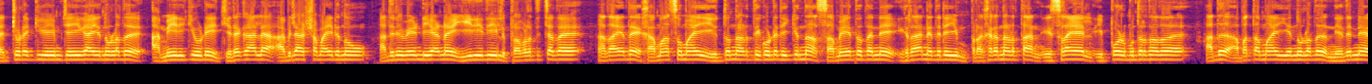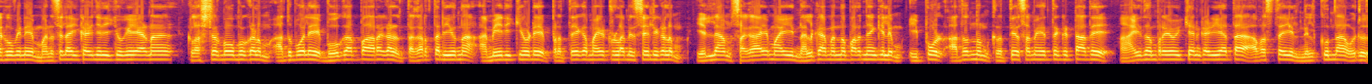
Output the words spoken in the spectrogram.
തച്ചുടയ്ക്കുകയും ചെയ്യുക എന്നുള്ളത് അമേരിക്കയുടെ ചിരകാല അഭിലാഷമായിരുന്നു. അതിനുവേണ്ടിയാണ് ഈ രീതിയിൽ പ്രവർത്തിച്ചത്. അതായത് ഹമാസുമായി യുദ്ധം നടത്തിക്കൊണ്ടിരിക്കുന്ന സമയത്ത് തന്നെ ഇറാനെതിരെയും പ്രഹരം നടത്താൻ ഇസ്രായേൽ ഇപ്പോൾ മുതിർന്നത്. അത് അബദ്ധമായി എന്നുള്ളത് നെതന്യാഹുവിനെ മനസ്സിലായി കഴിഞ്ഞിരിക്കുകയാണ്. ക്ലസ്റ്റർ ബോംബുകളും അതുപോലെ ഭൂഗർഭാറകൾ തകർത്തെറിയുന്ന അമേരിക്കയുടെ പ്രത്യേകമായിട്ടുള്ള മിസൈലുകളും എല്ലാം സഹായമായി നൽകാമെന്ന് പറഞ്ഞെങ്കിലും ഇപ്പോൾ അതൊന്നും കൃത്യസമയത്ത് കിട്ടാതെ ആയുധം പ്രയോഗിക്കാൻ കഴിയാത്ത അവസ്ഥയിൽ നിൽക്കുന്ന ഒരു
